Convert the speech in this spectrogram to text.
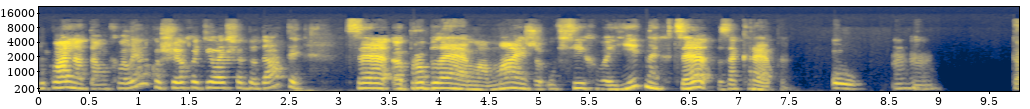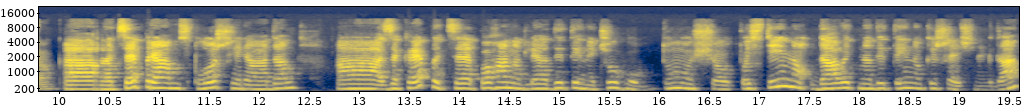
буквально там хвилинку, що я хотіла ще додати, це е, проблема майже у всіх вагітних це закрепи. о, угу. Так, А, це прям сплош і рядом. А закрепи це погано для дитини. Чого? Тому що постійно давить на дитину кишечник, да?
